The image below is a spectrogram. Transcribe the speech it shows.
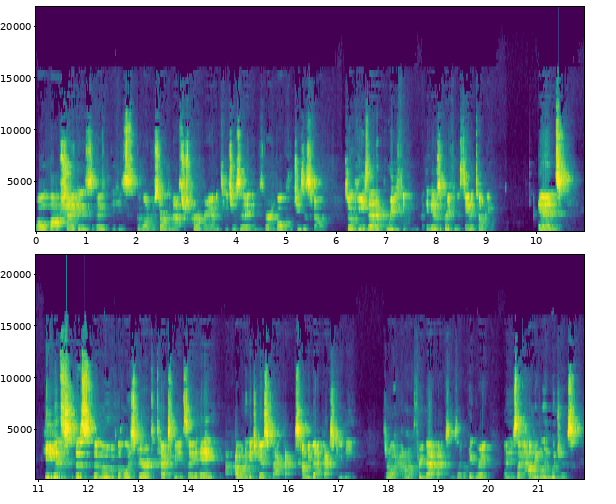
Well, Bob Shank is a, he's the one who started the master's program and teaches it, and he's very involved with the Jesus film. So he's at a briefing. I think it was a briefing in San Antonio, and he gets this the move of the Holy Spirit to text me and say, "Hey, I want to get you guys some backpacks. How many backpacks do you need?" So we're like, "I don't know, three backpacks." And he's like, "Okay, great." And he's like, "How many languages?"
